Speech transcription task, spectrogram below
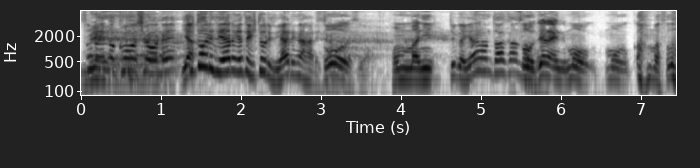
その辺の交渉ね。いや。一人でやるんやったら一人でやりなはれそうですよ。ほんまに。っていうかやらんとあかんと思そうじゃないもうもうまあその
